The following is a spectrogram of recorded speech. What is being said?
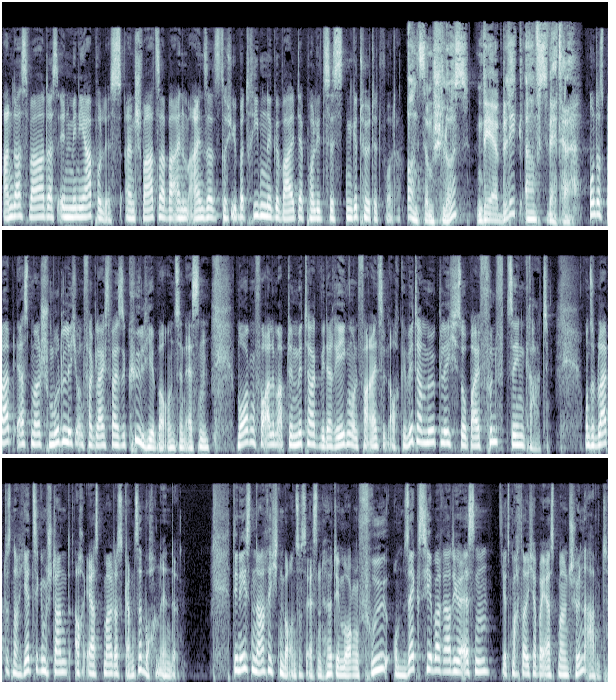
Anlass war, dass in Minneapolis ein Schwarzer bei einem Einsatz durch übertriebene Gewalt der Polizisten getötet wurde. Und zum Schluss der Blick aufs Wetter. Und es bleibt erstmal schmuddelig und vergleichsweise kühl hier bei uns in Essen. Morgen vor allem ab dem Mittag wieder Regen und vereinzelt auch Gewitter möglich, so bei 15 Grad. Und so bleibt es nach jetzigem Stand auch erstmal das ganze Wochenende. Die nächsten Nachrichten bei uns aus Essen hört ihr morgen früh um sechs hier bei Radio Essen. Jetzt macht euch aber erstmal einen schönen Abend.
